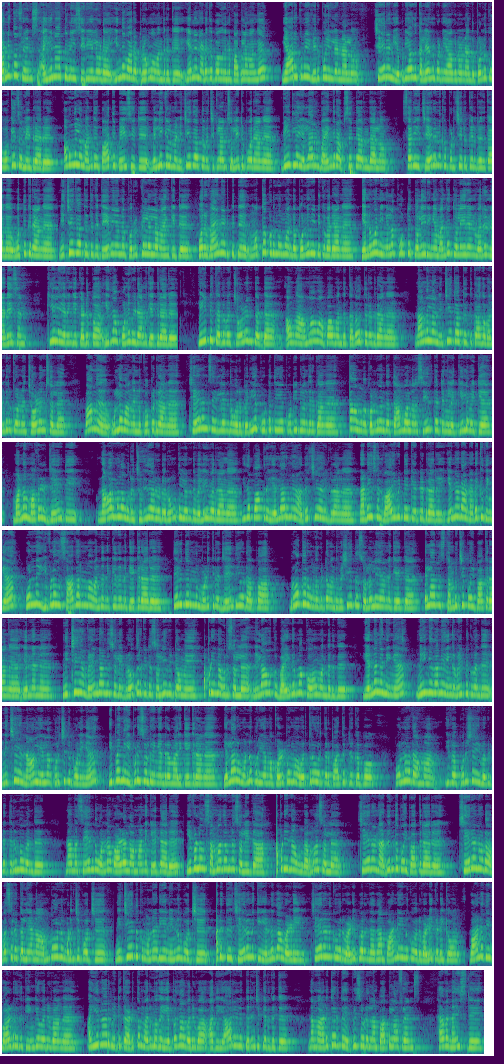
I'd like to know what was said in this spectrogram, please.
வணக்கம் ஃப்ரெண்ட்ஸ் ஐயனா துணை சீரியலோட இந்த வார ப்ரோமோ வந்திருக்கு. என்ன நடக்க போகுதுன்னு பார்க்கலாம் வாங்க. யாருக்குமே விருப்பம் இல்லைனாலும் சேரன் எப்படியாவது கல்யாணம் பண்ணி ஆகணும்னு அந்த பொண்ணுக்கு ஓகே சொல்லிடுறாரு. அவங்களும் வந்து பார்த்து பேசிட்டு வெள்ளிக்கிழமை நிச்சயதார்த்தம் வச்சுக்கலான்னு சொல்லிட்டு போறாங்க. வீட்டில் எல்லாரும் பயங்கர அப்செட்டா இருந்தாலும் சரி சேரனுக்கு பிடிச்சிருக்குன்றதுக்காக ஒத்துக்கிறாங்க. நிச்சயதார்த்தத்துக்கு தேவையான பொருட்கள் எல்லாம் வாங்கிட்டு ஒரு வேன் எடுத்துட்டு மொத்த குடும்பமும் அந்த பொண்ணு வீட்டுக்கு வர்றாங்க. என்னவோ நீங்கெல்லாம் கூப்பிட்டு தொலைறீங்க வந்து தொலைறேன்னு வர்ற நடேசன் கீழே இறங்கி கடுப்பா இதுதான் பொண்ணு வீடான்னு கேட்குறாரு வீட்டு கதவை சோழன் தட்ட அவங்க அம்மாவும் அப்பாவும் வந்து கதவை திறக்கிறாங்க. நாங்கள்லாம் நிச்சயதார்த்தத்துக்காக வந்திருக்கோன்னு சோழன் சொல்ல வாங்க உள்ளே வாங்கன்னு கூப்பிடுறாங்க. சேரன் சைட்லேருந்து ஒரு பெரிய கூட்டத்தையே கூட்டிட்டு வந்திருக்காங்க. அவங்க கொண்டு வந்த தாம்பாளம் சீர்தட்டுங்களை கீழே வைக்க. மணமகள் ஜெயந்தி நார்மலாக ஒரு சுடிதாரோட ரூம்குள்ள இருந்து வெளியே வர்றாங்க. இதை பார்க்குற எல்லாருமே அதிர்ச்சி ஆகிடுறாங்க நடேசன் வாய் விட்டே கேட்டுடுறாரு என்னடா நடக்குதுங்க? பொண்ணு இவ்வளவு சாதாரணமாக வந்து நிற்குதுன்னு கேட்குறாரு திரு திருன்னு முழிக்கிற ஜெயந்தியோட அப்பா புரோக்கர் உங்ககிட்ட வந்து விஷயத்த சொல்லலையான்னு கேட்க எல்லாரும் ஸ்தம்பிச்சு போய் பார்க்குறாங்க. என்னன்னு? நிச்சயம் வேண்டான்னு சொல்லி புரோக்கர் கிட்ட சொல்லி விட்டோமே அப்படின்னு அவர் சொல்ல நிலாவுக்கு பயங்கரமா கோவம் வந்துடுது என்னங்க நீங்க? நீங்க தானே எங்க வீட்டுக்கு வந்து நிச்சயம் நாள் எல்லாம் குறிச்சிட்டு போனீங்க? இப்போ என்ன இப்படி சொல்றீங்கன்ற மாதிரி கேக்குறாங்க. எல்லாரும் ஒன்றும் புரியாம குழப்பமா ஒருத்தர் ஒருத்தர் பார்த்துட்டு இருக்கப்போ பொண்ணோட அம்மா இவ புருஷன் இவகிட்ட திரும்ப வந்து நாம சேர்ந்து ஒன்னா வாழலாமான்னு கேட்டாரு. இவளும் சம்மதம்னு சொல்லிட்டா. அப்படின்னு அவங்க அம்மா சொல்ல சேரன் அதிர்ந்து போய் பார்க்குறாரு சேரனோட அவசர கல்யாணம் அம்போன்னு முடிஞ்சு போச்சு. நிச்சயத்துக்கு முன்னாடியே நின்னு போச்சு. அடுத்து சேரனுக்கு என்னதான் வழி? சேரனுக்கு ஒரு வழி பிறந்தாதான் பாண்டியனுக்கு ஒரு வழி கிடைக்கும். வானதி வாழ்றதுக்கு இங்க வருவாங்க. ஐயனார் வீட்டுக்கு அடுத்த மருமக எப்பதான் வருவா? அது யாருன்னு தெரிஞ்சுக்கிறதுக்கு நம்ம அடுத்தடுத்த எபிசோடெல்லாம் பார்க்கலாம் friends have a nice day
